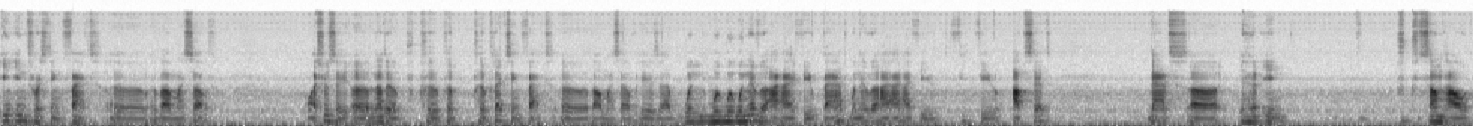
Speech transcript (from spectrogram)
in interesting fact uh, about myself. Or I should say, uh, another per per perplexing fact uh, about myself is that when, when whenever I, I feel bad, whenever I, I feel feel upset, that in somehow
